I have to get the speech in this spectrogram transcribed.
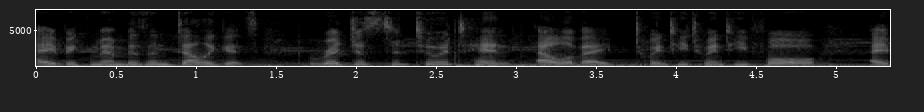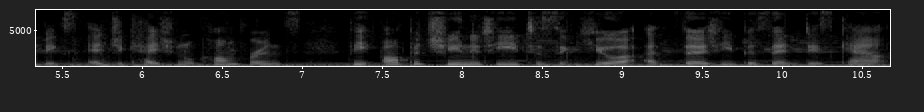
ABIC members and delegates registered to attend Elevate 2024, ABIC's educational conference, the opportunity to secure a 30% discount.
